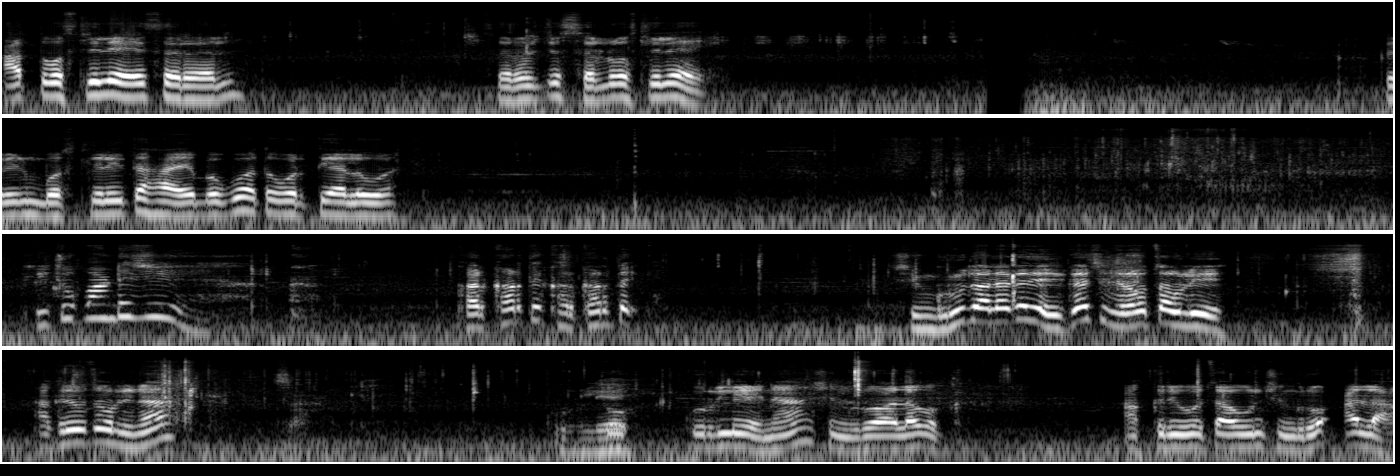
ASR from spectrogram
आत बसलेली आहे सरळ. सरळचे सरळ बसलेले आहे. करीन बसलेली तर आहे बघू आता वरती आलो वर. पांड्याची खरखरते खरखरते. शिंगरू झाल्या का का शिंगराव चावली? आखरी चावली ना? कुर्ली कुर्ली आहे ना? शिंगरो आला बघ. आकरीवर चावून शिंगरो आला.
